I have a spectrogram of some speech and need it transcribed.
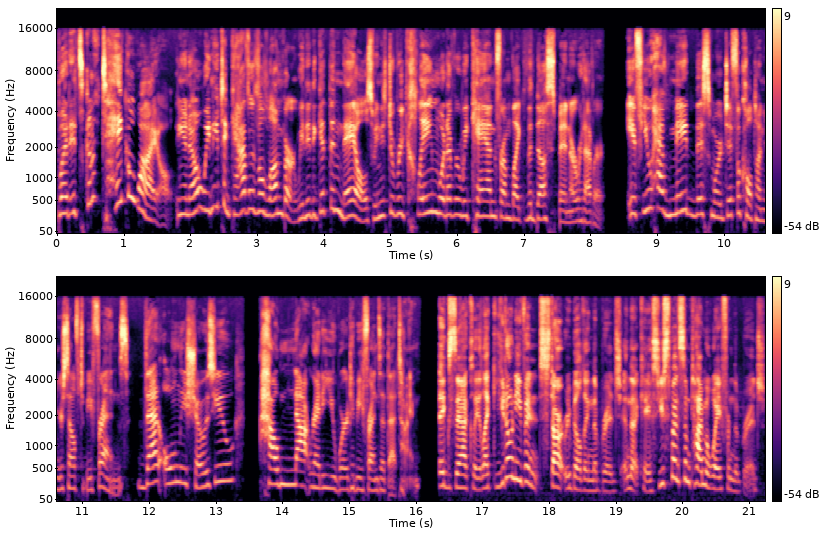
but it's going to take a while. You know, we need to gather the lumber, we need to get the nails, we need to reclaim whatever we can from like the dustbin or whatever. If you have made this more difficult on yourself to be friends, that only shows you how not ready you were to be friends at that time. Exactly. Like you don't even start rebuilding the bridge in that case. You spend some time away from the bridge.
